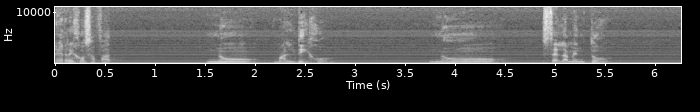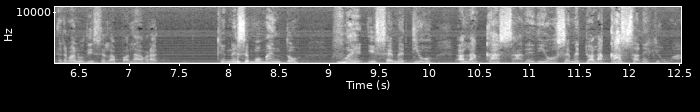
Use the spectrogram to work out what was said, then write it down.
El rey Josafat no maldijo, no se lamentó. Hermano, dice la palabra que en ese momento fue y se metió a la casa de Dios, se metió a la casa de Jehová.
